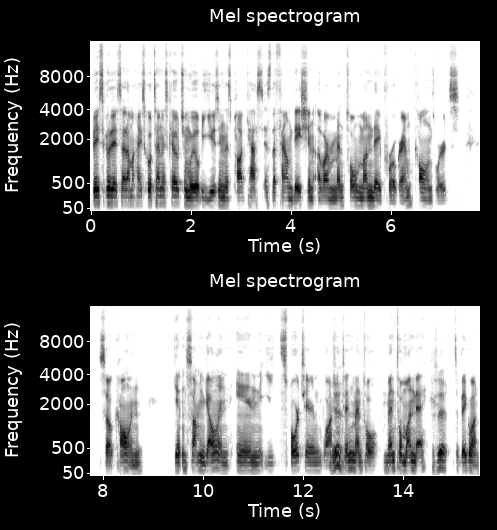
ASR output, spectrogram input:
basically, they said I'm a high school tennis coach, and we will be using this podcast as the foundation of our Mental Monday program, Colin's words. So, Colin, getting something going in sports here in Washington, Mental Mental Monday. That's it. It's a big one.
